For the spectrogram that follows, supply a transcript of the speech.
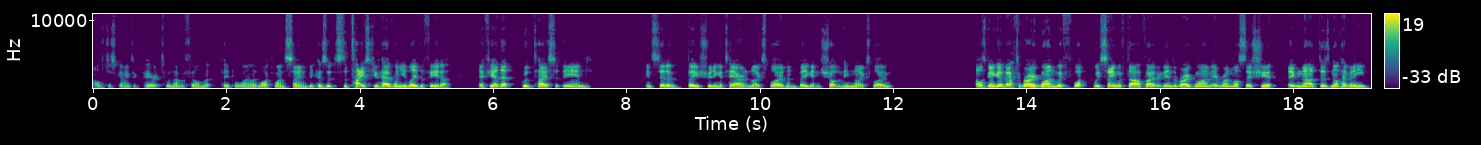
I was just going to compare it to another film that people only liked one scene because it's the taste you have when you leave the theater. If you had that good taste at the end, instead of B shooting a tower and it not exploding and B getting shot and him not exploding, I was going to go back to Rogue One with what we've seen with Darth Vader at the end of Rogue One. Everyone lost their shit, even though it does not have any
